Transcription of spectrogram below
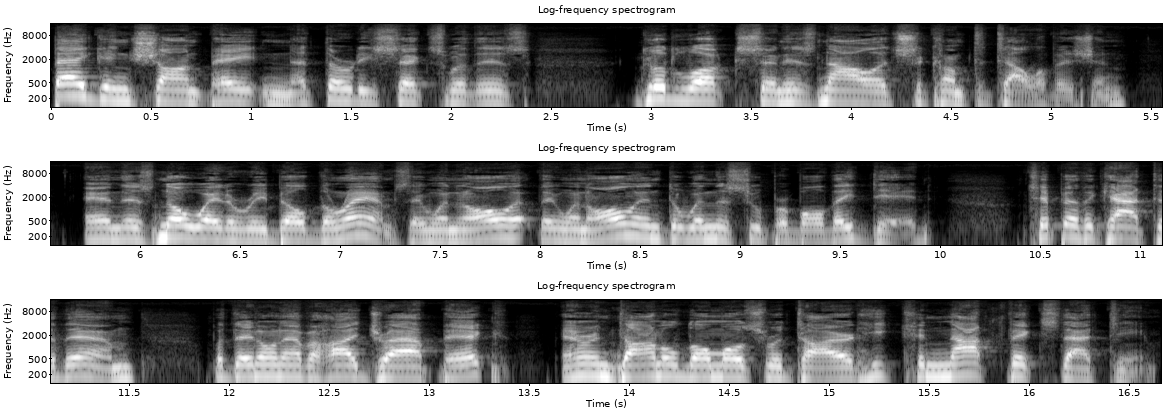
begging Sean Payton at 36 with his good looks and his knowledge to come to television. And there's no way to rebuild the Rams. They went all they went all in to win the Super Bowl. They did. Tip of the cat to them, but they don't have a high draft pick. Aaron Donald almost retired. He cannot fix that team.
